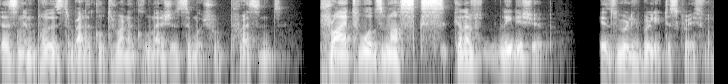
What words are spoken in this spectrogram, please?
doesn't impose the radical tyrannical measures in which were present prior towards Musk's kind of leadership. It's really, really disgraceful.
